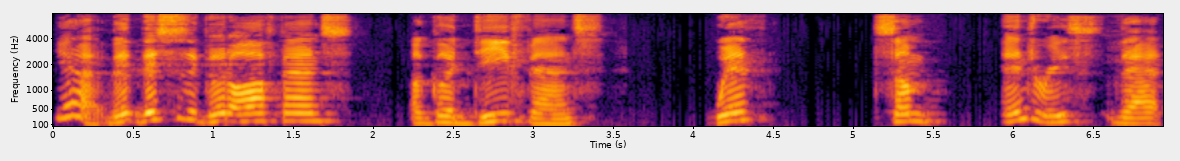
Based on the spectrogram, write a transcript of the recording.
yeah, th- this is a good offense, a good defense with some injuries that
